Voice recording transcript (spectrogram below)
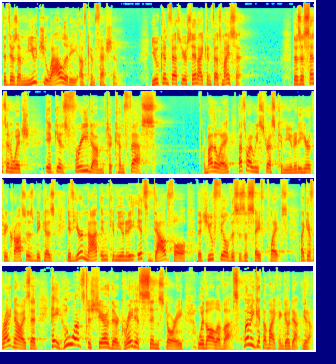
that there's a mutuality of confession. You confess your sin, I confess my sin. There's a sense in which it gives freedom to confess. And by the way, that's why we stress community here at Three Crosses, because if you're not in community, it's doubtful that you feel this is a safe place. Like if right now I said, hey, who wants to share their greatest sin story with all of us? Let me get the mic and go down, you know.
